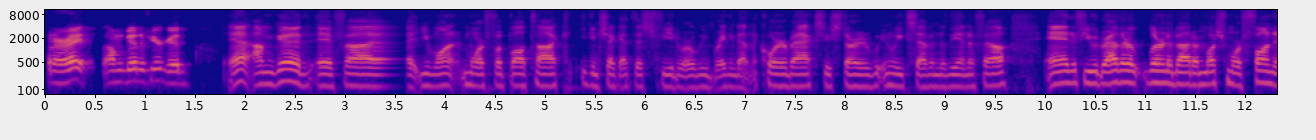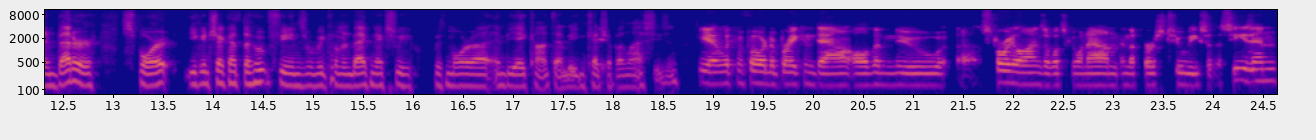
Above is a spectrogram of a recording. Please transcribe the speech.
But all right, I'm good if you're good. Yeah, I'm good. If uh, you want more football talk, you can check out this feed where we'll be breaking down the quarterbacks who started in week seven of the NFL. And if you would rather learn about a much more fun and better sport, you can check out the Hoop Fiends. We'll be coming back next week with more uh, NBA content, but you can catch up on last season. Yeah, looking forward to breaking down all the new uh, storylines of what's going on in the first two weeks of the season.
